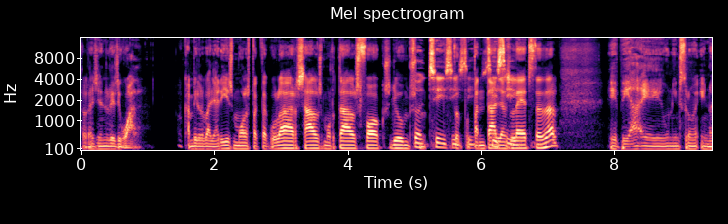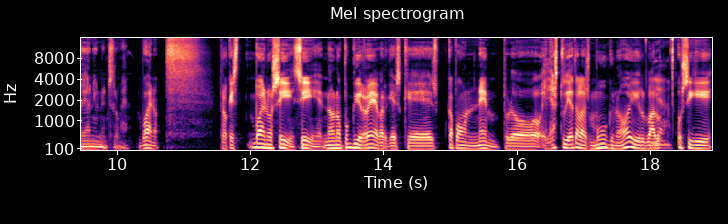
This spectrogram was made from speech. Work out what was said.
a la gent li és igual. En canvi, el ballarí és molt espectacular, salts mortals, focs, llums, Tot, sí, sí, tot, sí. pantalles, Sí, sí. leds, tal, tal, i, i, un instrument, i no hi ha ni un instrument. Bueno, però que és, bueno, sí, sí, no, no puc dir res perquè és que és cap on anem, però ell ha estudiat a l'ESMUC, no? I el val... Ja. O sigui,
